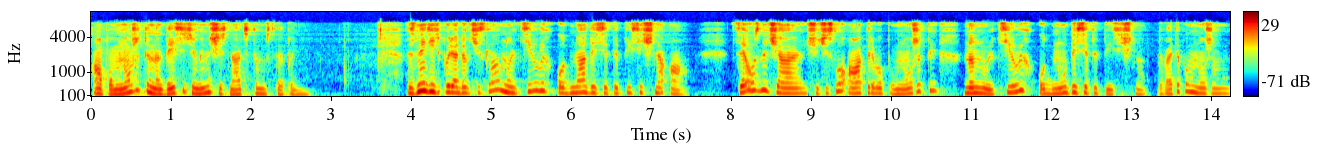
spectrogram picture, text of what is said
А помножити на 10 у мінус 16 степені. Знайдіть порядок числа 0,1 А. Це означає, що число А треба помножити на 0,1. Давайте помножимо.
